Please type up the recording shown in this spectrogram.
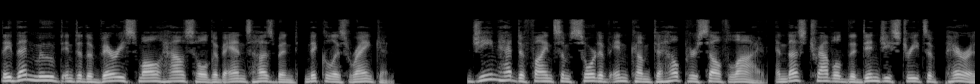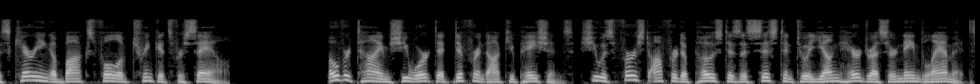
They then moved into the very small household of Anne's husband, Nicholas Rankin. Jean had to find some sort of income to help herself live, and thus travelled the dingy streets of Paris carrying a box full of trinkets for sale. Over time she worked at different occupations. She was first offered a post as assistant to a young hairdresser named Lamitz.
